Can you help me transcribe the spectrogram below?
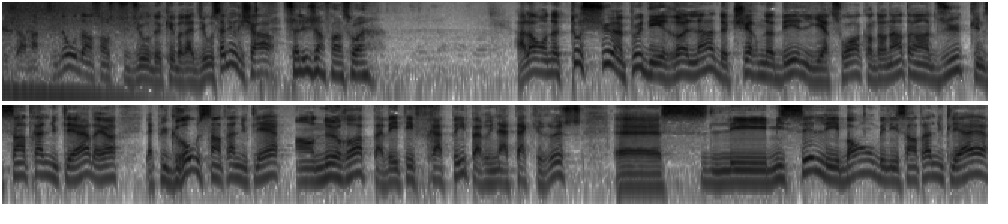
Richard Martineau dans son studio de Cube Radio. Salut Richard. Salut Jean-François. Alors, on a tous eu un peu des relents de Tchernobyl hier soir quand on a entendu qu'une centrale nucléaire, d'ailleurs la plus grosse centrale nucléaire en Europe, avait été frappée par une attaque russe. Euh, les missiles, les bombes et les centrales nucléaires,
